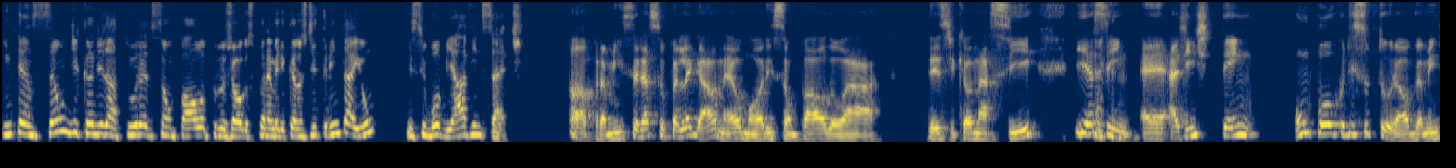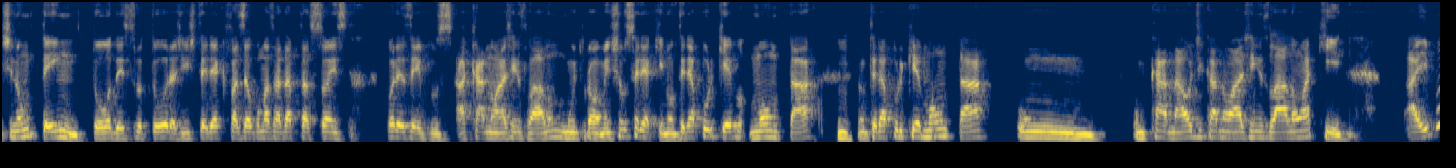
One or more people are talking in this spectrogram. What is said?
intenção de candidatura de São Paulo para os Jogos Pan-Americanos de 31 e se bobear 27? Oh, para mim seria super legal, né? Eu moro em São Paulo há, desde que eu nasci. E assim, é, a gente tem um pouco de estrutura. Obviamente não tem toda a estrutura, a gente teria que fazer algumas adaptações. Por exemplo, a canoagem slalom muito provavelmente não seria aqui, não teria por que montar, hum. não teria por que montar um, um canal de canoagem slalom aqui. Aí, pô,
